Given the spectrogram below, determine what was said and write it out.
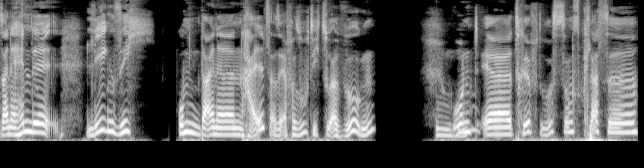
Seine Hände legen sich um deinen Hals, also er versucht dich zu erwürgen. Mhm. Und er trifft Rüstungsklasse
